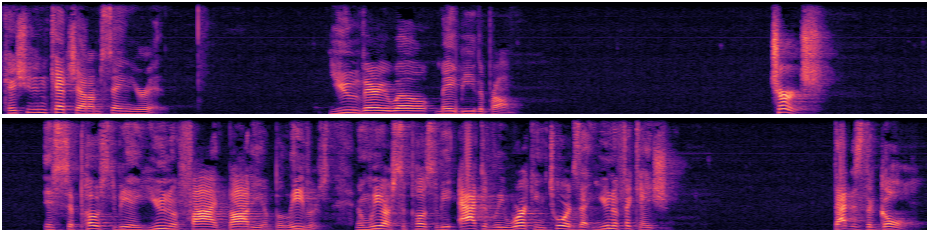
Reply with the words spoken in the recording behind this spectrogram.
In case you didn't catch that, I'm saying you're it. You very well may be the problem. Church is supposed to be a unified body of believers, and we are supposed to be actively working towards that unification. That is the goal.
